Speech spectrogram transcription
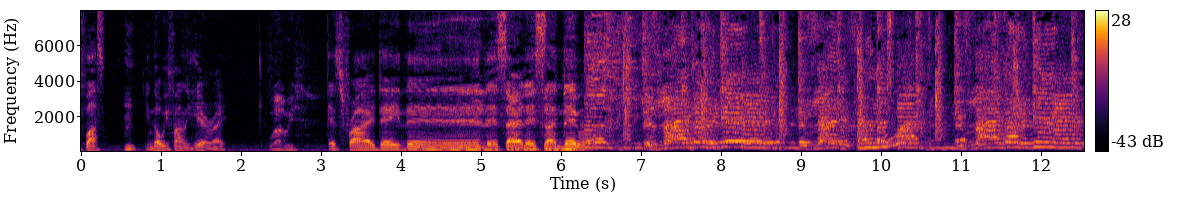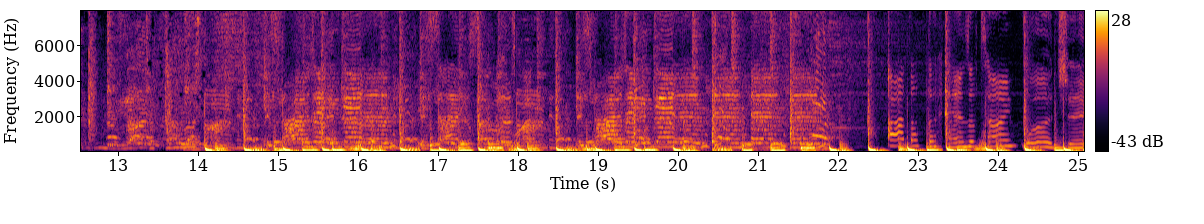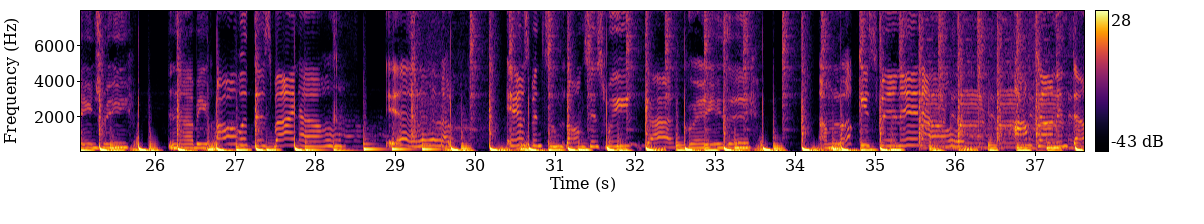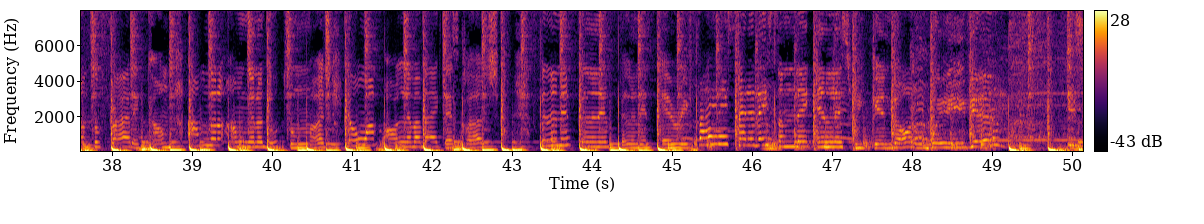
Mufasa, you know we finally here, right? Well, we. It's Friday then, it's Saturday, Sunday. It's live again. It's Sunday. It's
